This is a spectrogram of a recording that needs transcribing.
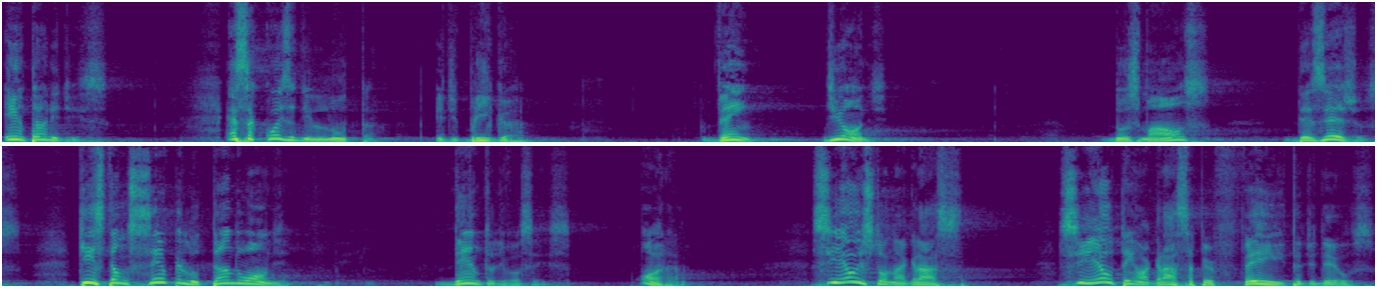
então ele diz: essa coisa de luta e de briga vem de onde? Dos maus desejos, que estão sempre lutando onde? Dentro de vocês. Ora, se eu estou na graça, se eu tenho a graça perfeita de Deus,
